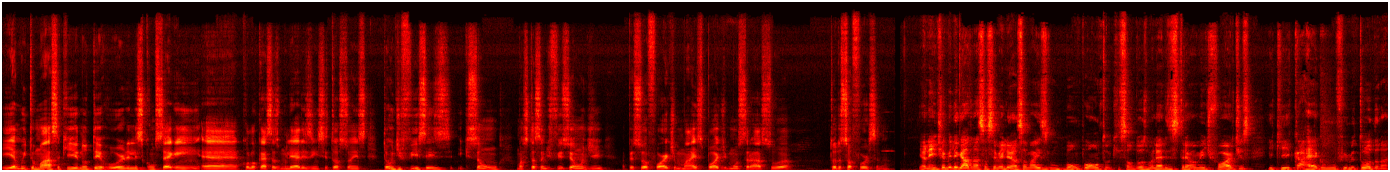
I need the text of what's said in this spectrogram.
E é muito massa que no terror eles conseguem é, colocar essas mulheres em situações tão difíceis e que são uma situação difícil onde a pessoa forte mais pode mostrar a sua toda a sua força, né? Eu nem tinha me ligado nessa semelhança, mas um bom ponto, que são duas mulheres extremamente fortes e que carregam o filme todo, né?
